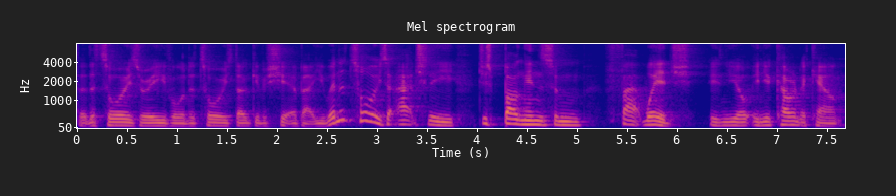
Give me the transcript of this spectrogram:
that the Tories are evil and the Tories don't give a shit about you, when the Tories are actually just bunging some fat wedge in your in your current account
